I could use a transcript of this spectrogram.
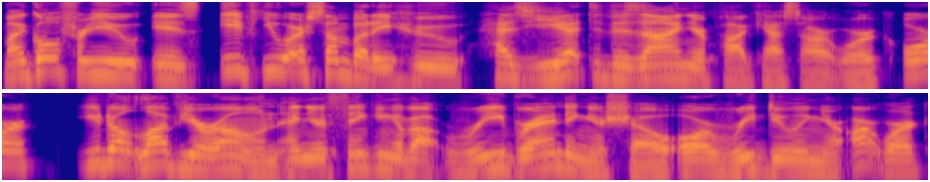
My goal for you is if you are somebody who has yet to design your podcast artwork, or you don't love your own and you're thinking about rebranding your show or redoing your artwork,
